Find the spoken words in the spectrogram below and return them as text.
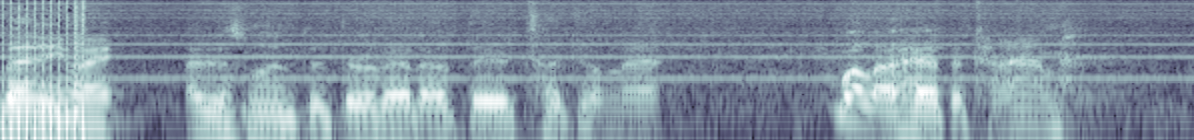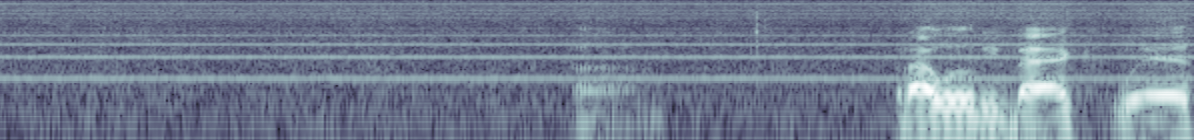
but anyway, I just wanted to throw that out there, touch on that while I had the time. Um, but I will be back with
